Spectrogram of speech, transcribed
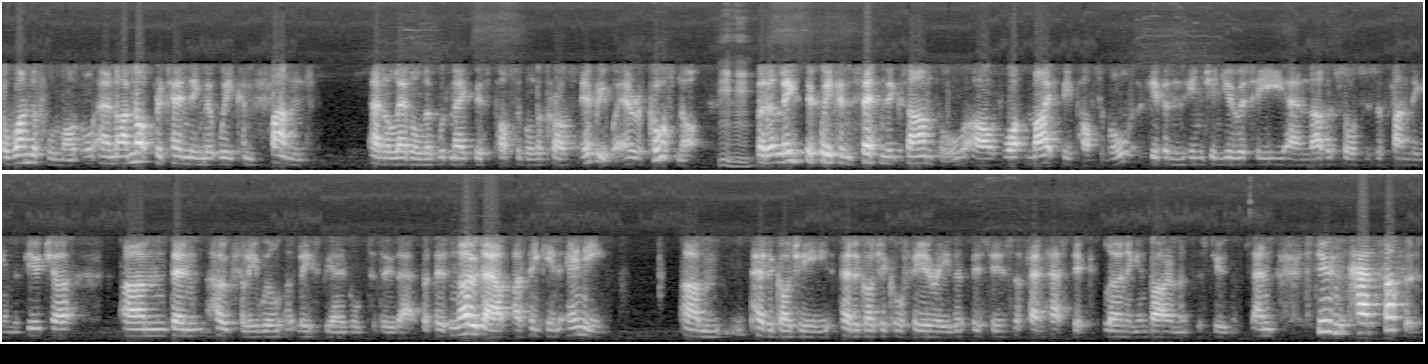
a wonderful model, and I'm not pretending that we can fund at a level that would make this possible across everywhere. Of course not. Mm-hmm. But at least if we can set an example of what might be possible, given ingenuity and other sources of funding in the future, um, then hopefully we'll at least be able to do that. But there's no doubt, I think, in any um, pedagogy, pedagogical theory that this is a fantastic learning environment for students. And students have suffered.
